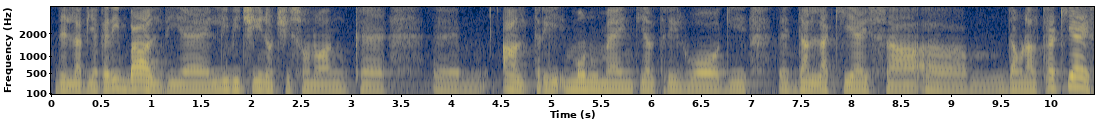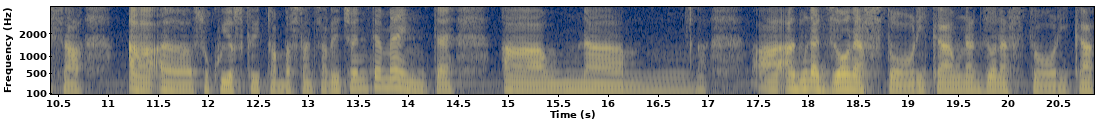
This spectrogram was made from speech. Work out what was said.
della via Garibaldi e lì vicino ci sono anche eh, altri monumenti, altri luoghi, eh, dalla chiesa, eh, da un'altra chiesa a, eh, su cui ho scritto abbastanza recentemente, a una ad una zona storica, una zona storica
